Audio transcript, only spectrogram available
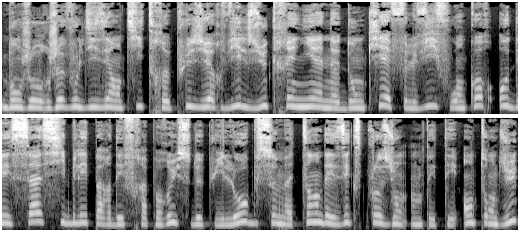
Bonjour, je vous le disais en titre, plusieurs villes ukrainiennes, dont Kiev, Lviv ou encore Odessa, ciblées par des frappes russes depuis l'aube. Ce matin, des explosions ont été entendues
